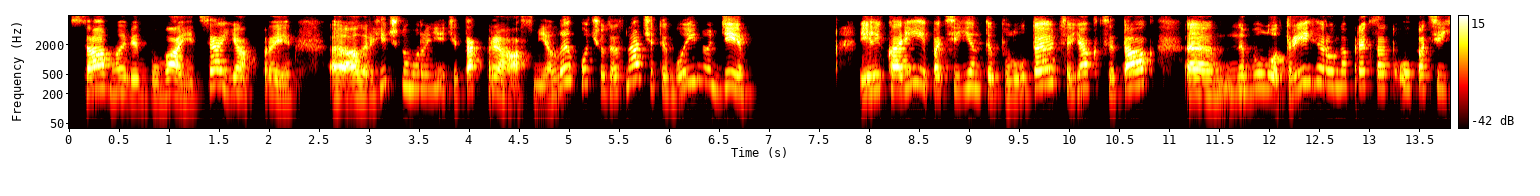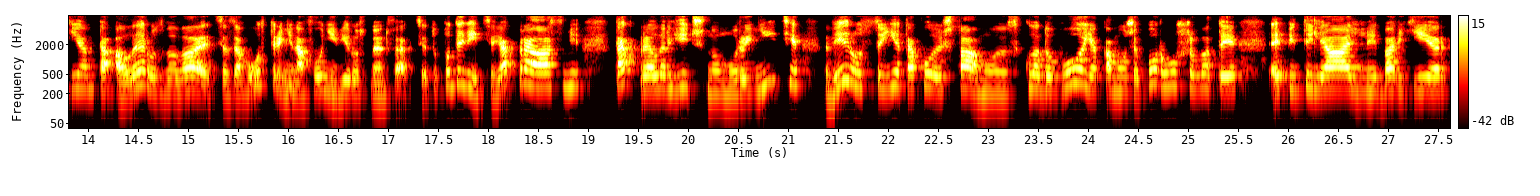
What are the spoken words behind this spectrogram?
саме відбувається як при е, алергічному реніті, так і при астмі. Але хочу зазначити, бо іноді. І лікарі, і пацієнти плутаються, як це так, е, не було тригеру, наприклад, у пацієнта, але розвивається загострення на фоні вірусної інфекції. То подивіться, як при астмі, так при алергічному реніті вірус є такою ж самою складовою, яка може порушувати епітеліальний бар'єр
